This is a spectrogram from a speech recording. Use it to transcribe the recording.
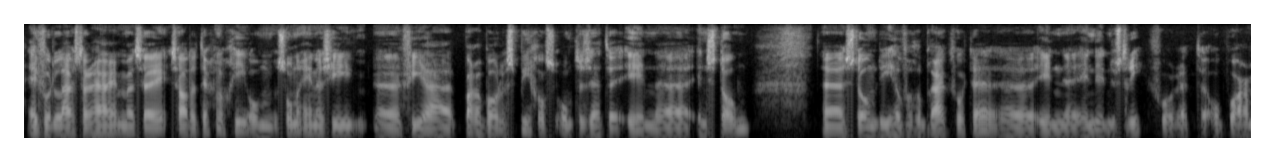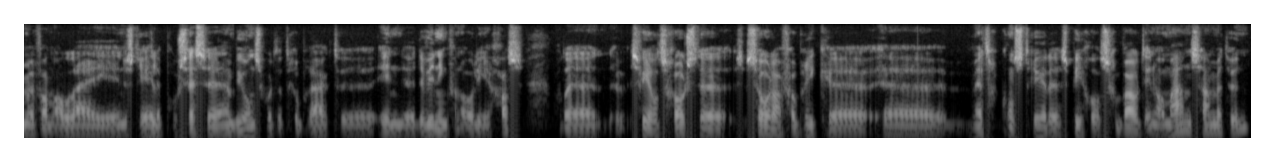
Even voor de luisteraar. Maar zij, ze hadden technologie om zonne-energie eh, via parabole spiegels om te zetten in, in stoom. Eh, stoom die heel veel gebruikt wordt hè, eh, in, eh, in de industrie voor het opwarmen van allerlei industriële processen. En bij ons wordt het gebruikt in de, de winning van olie en gas. De werelds grootste solarfabriek met geconcentreerde spiegels gebouwd in Oman samen met hun.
